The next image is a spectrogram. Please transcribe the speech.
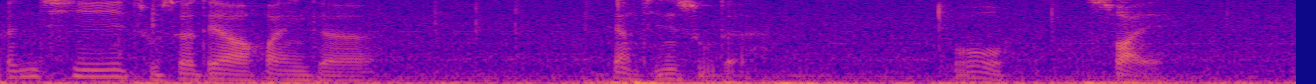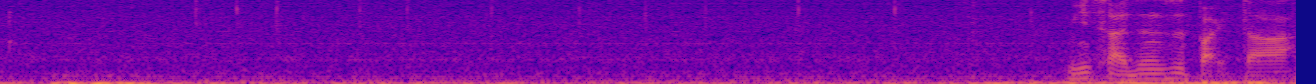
喷漆主色调换一个亮金属的，哦，帅！迷彩真是百搭。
